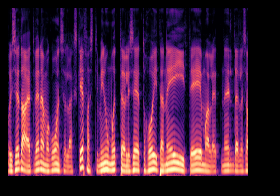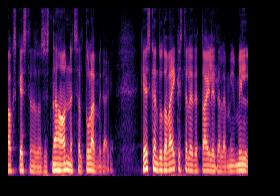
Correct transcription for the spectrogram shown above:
või seda, et Venemaa koondisel läheks kehvasti, minu mõte oli see, et hoida neid eemal, et nendele saaks keskenduda, sest näha on, et sealt tuleb midagi. keskenduda väikestele detailidele, mil, mil,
